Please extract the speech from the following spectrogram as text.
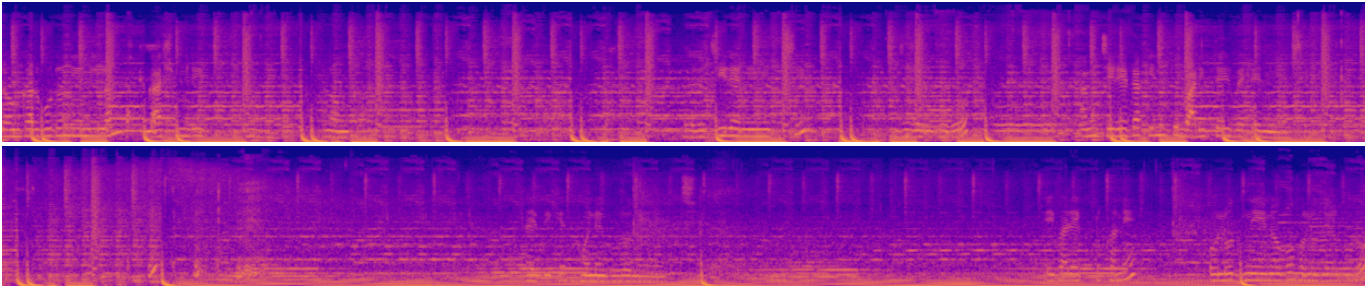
লঙ্কার গুঁড়ো নিয়ে নিলাম, কাশ্মীরি লঙ্কা। জিরে নিয়ে নিচ্ছি, জিরের গুঁড়ো। আমি জিরেটা কিন্তু বাড়িতেই বেটে নিয়েছি। নিচ্ছি এবারে একটুখানি হলুদ নিয়ে নেব, হলুদের গুঁড়ো।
